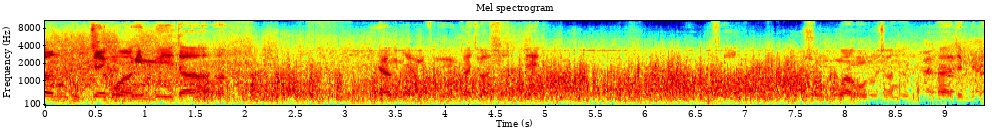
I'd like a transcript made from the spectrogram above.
인천국제공항입니다. 양양에서 여기까지 왔는데 여기서 중공항으로 저는 가야 됩니다.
